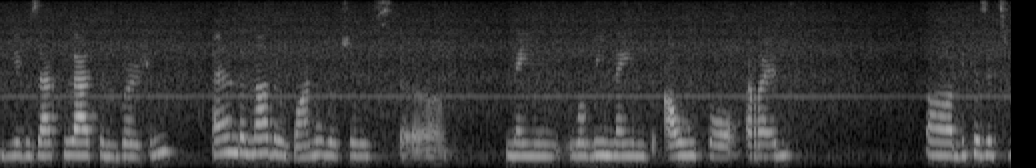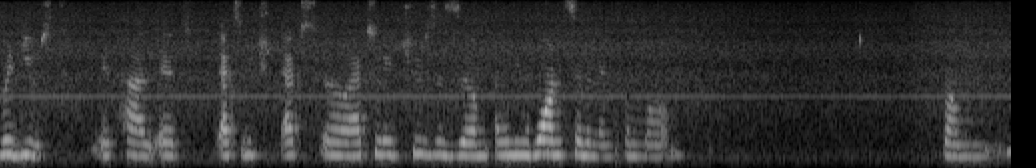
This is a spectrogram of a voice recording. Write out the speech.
the exact Latin version, and another one which is uh, named will be named Auto Red uh, because it's reduced. It has it actually uh, actually chooses um, only one synonym from um, from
